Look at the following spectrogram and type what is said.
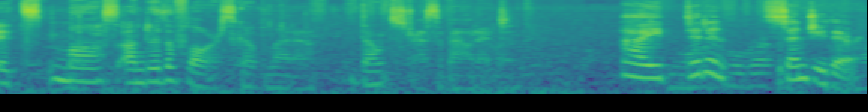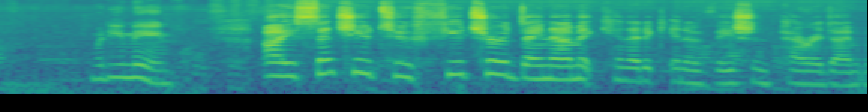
It's moss under the fluoroscope, Letta. Don't stress about it. I didn't send you there. What do you mean? I sent you to Future Dynamic Kinetic Innovation Paradigm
